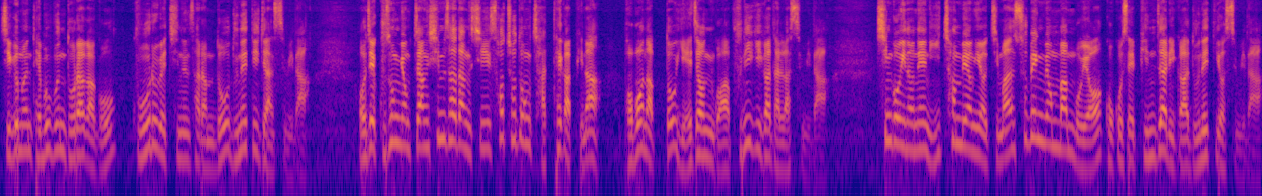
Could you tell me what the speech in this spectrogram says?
지금은 대부분 돌아가고 구호를 외치는 사람도 눈에 띄지 않습니다. 어제 구속영장 심사 당시 서초동 자택 앞이나 법원 앞도 예전과 분위기가 달랐습니다. 신고 인원은 2천 명이었지만 수백 명만 모여 곳곳에 빈자리가 눈에 띄었습니다.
